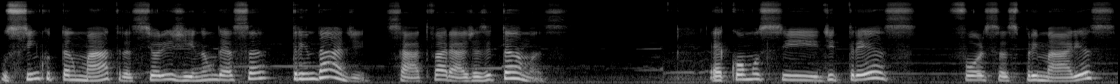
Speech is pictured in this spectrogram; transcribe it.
Os cinco Tanmatras se originam dessa trindade, Sattva, Rajas e Tamas. É como se de três forças primárias,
